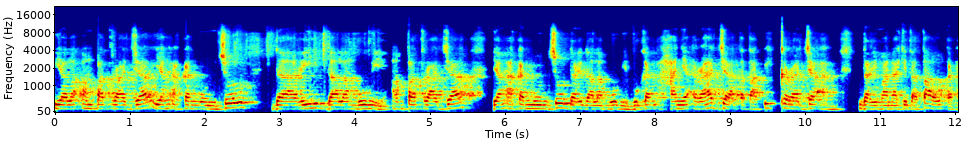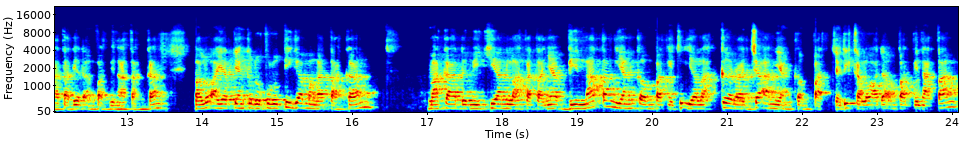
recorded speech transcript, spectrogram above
ialah empat raja yang akan muncul dari dalam bumi. Empat raja yang akan muncul dari dalam bumi. Bukan hanya raja tetapi kerajaan. Dari mana kita tahu? Karena tadi ada empat binatang kan? Lalu ayat yang ke-23 mengatakan maka demikianlah katanya binatang yang keempat itu ialah kerajaan yang keempat. Jadi kalau ada empat binatang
